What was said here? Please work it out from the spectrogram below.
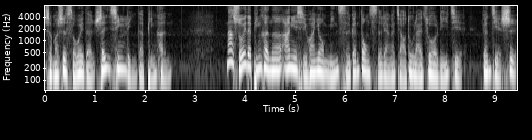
什么是所谓的身心灵的平衡。那所谓的平衡呢，阿念喜欢用名词跟动词两个角度来做理解跟解释。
